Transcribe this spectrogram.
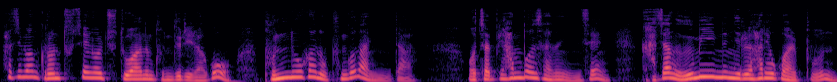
하지만 그런 투쟁을 주도하는 분들이라고 분노가 높은 건 아닙니다. 어차피 한 번 사는 인생 가장 의미 있는 일을 하려고 할 뿐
